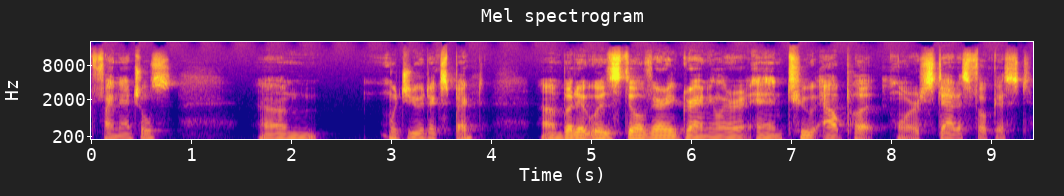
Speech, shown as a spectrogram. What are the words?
financials, um, which you would expect. Um, but it was still very granular and too output or status focused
